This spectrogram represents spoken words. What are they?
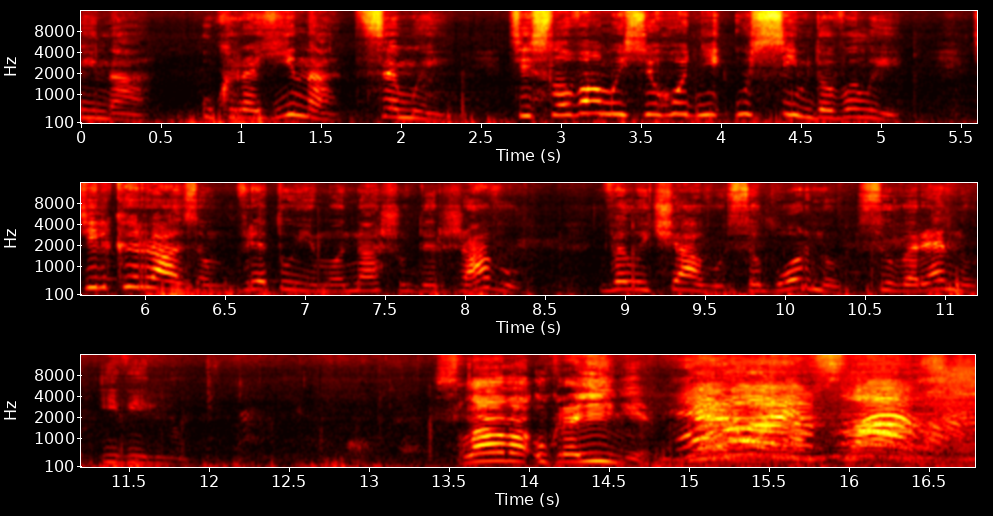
Єдина, Україна це ми. Ці слова ми сьогодні усім довели. Тільки разом врятуємо нашу державу, величаву, соборну, суверенну і вільну. Слава Україні! Героям слава!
